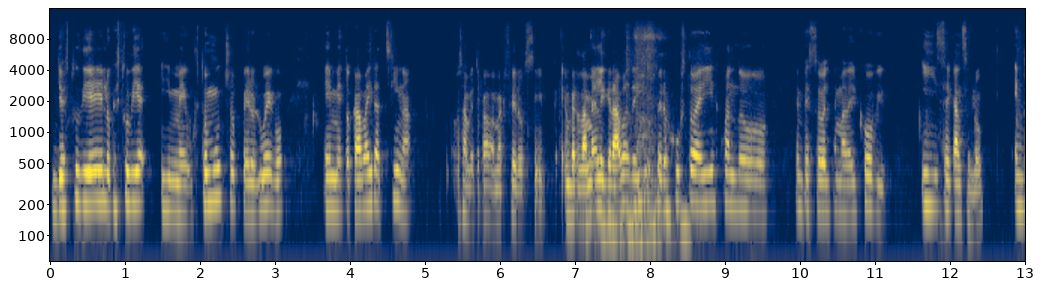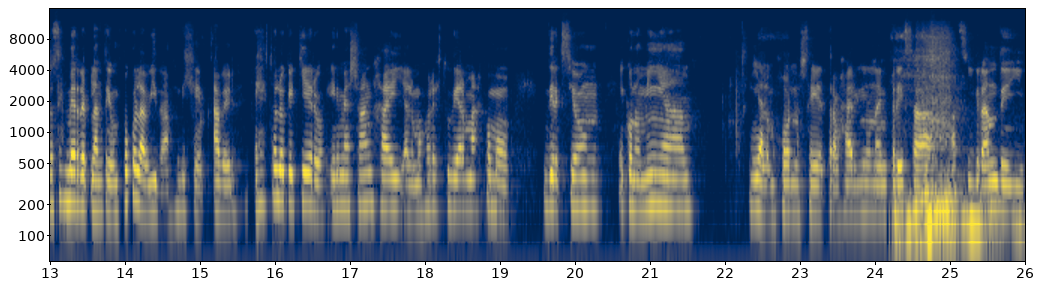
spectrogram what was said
yo estudié lo que estudié y me gustó mucho, pero luego eh, me tocaba ir a China, o sea, me tocaba, me refiero, sí, en verdad me alegraba de ir, pero justo ahí es cuando empezó el tema del COVID y se canceló. Entonces me replanteé un poco la vida. Dije, a ver, ¿es esto lo que quiero? Irme a Shanghai a lo mejor estudiar más como dirección, economía y a lo mejor, no sé, trabajar en una empresa así grande y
